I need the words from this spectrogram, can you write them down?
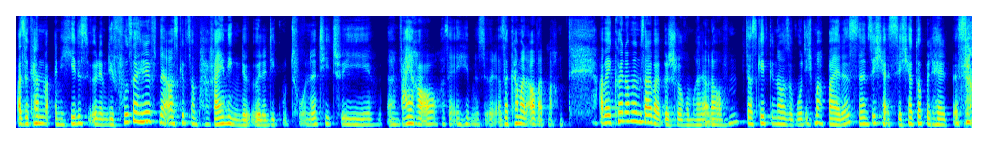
also kann eigentlich jedes Öl im Diffuser hilft, ne? aber es gibt so ein paar reinigende Öle, die gut tun. Ne? Tea Tree, äh, Weihrauch, sehr erhebendes Öl. Also kann man auch was machen. Aber ihr könnt auch mit dem Salbeibüschel rumlaufen. Das geht genauso gut. Ich mache beides. Ne? Sicher ist sicher, doppelt hält besser.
